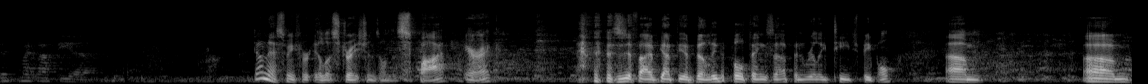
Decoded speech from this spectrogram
This might not be a... Don't ask me for illustrations on the spot, Eric. As if I've got the ability to pull things up and really teach people. Um, um,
